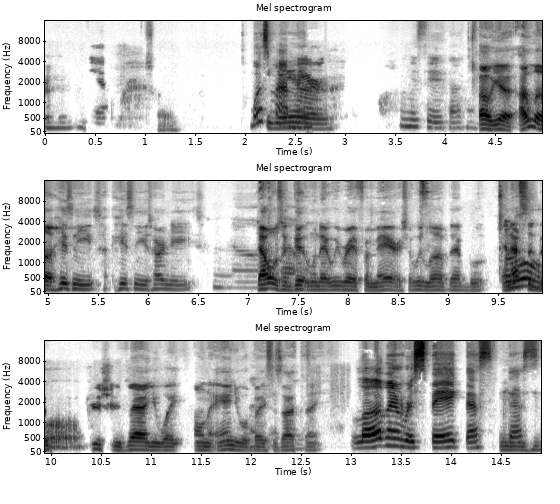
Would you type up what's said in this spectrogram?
Mm-hmm. Yeah. So, What's my yeah. marriage? Let me see if I can. Oh yeah, I love his needs, his needs, her needs. No, that was no. a good one that we read for marriage, so we love that book, and that's a good one you should evaluate on an annual basis. I think. Love and respect. That's that's. Mm-hmm.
